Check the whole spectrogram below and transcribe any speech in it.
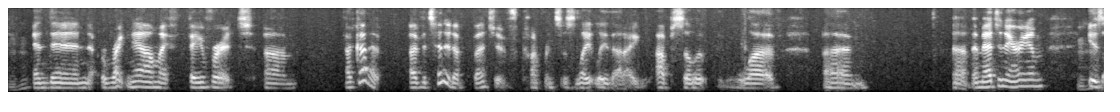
Mhm. And then right now, my favorite, um, I've got a, I've attended a bunch of conferences lately that I absolutely love. Um, um, Imaginarium Mhm. is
